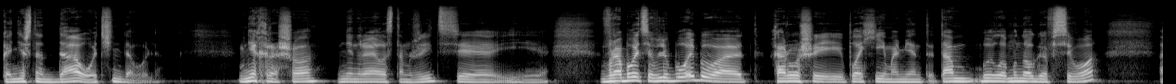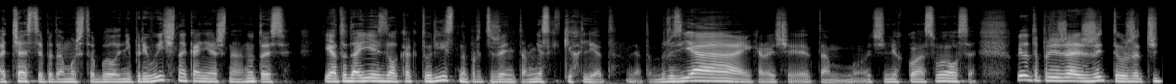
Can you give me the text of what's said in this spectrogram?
Конечно, да, очень доволен. Мне хорошо, мне нравилось там жить, э, и в работе в любой бывают хорошие и плохие моменты. Там было много всего, отчасти потому, что было непривычно, конечно. Ну, то есть я туда ездил как турист на протяжении там нескольких лет. У меня там друзья, и, короче, там очень легко освоился. Когда ты приезжаешь жить, ты уже чуть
